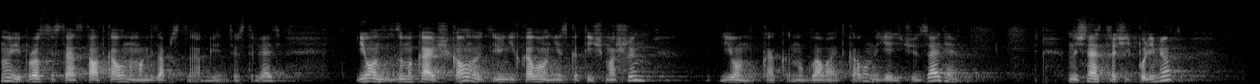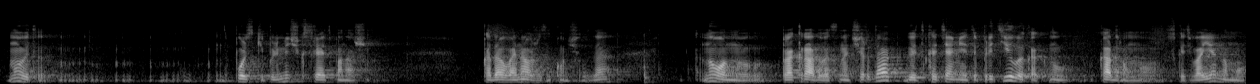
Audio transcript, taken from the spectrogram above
ну и просто если отстал от колонны, могли запросто где-нибудь расстрелять. И он замыкающий колонну, и у них колонна несколько тысяч машин, и он, как ну, глава этой колонны, едет чуть сзади, начинает строчить пулемет, ну это польский пулеметчик стреляет по нашим, когда война уже закончилась, да. Ну, он прокрадывается на чердак, говорит, хотя мне это притило, как, ну, кадровому, так сказать, военному,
